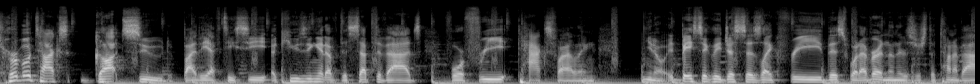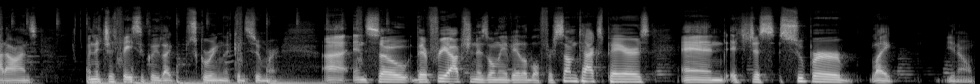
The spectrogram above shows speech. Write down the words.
TurboTax got sued by the FTC, accusing it of deceptive ads for free tax filing. You know, it basically just says like free this, whatever, and then there's just a ton of add ons. And it's just basically like screwing the consumer. Uh, and so their free option is only available for some taxpayers. And it's just super like you know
